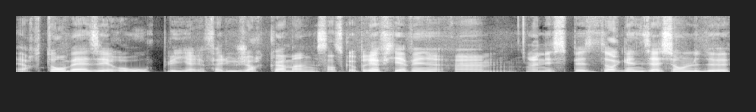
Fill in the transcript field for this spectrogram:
retomber à zéro. Puis il aurait fallu que je recommence. En tout cas, bref, il y avait un, une espèce d'organisation de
